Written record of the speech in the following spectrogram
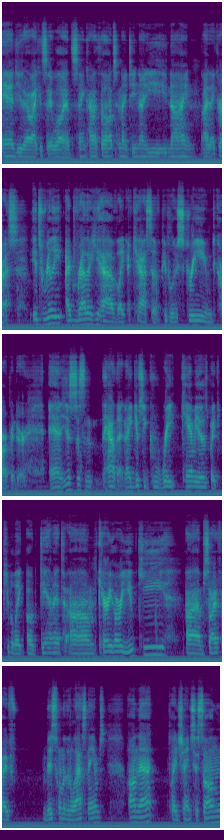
And, you know, I could say, well, I had the same kind of thoughts in 1999. I digress. It's really, I'd rather he have, like, a cast of people who screamed Carpenter. And he just doesn't have that. And he gives you great cameos by people like, oh, damn it, um, Cary Horiyuki. I'm sorry if I've missed one of the last names on that played Shang Tsung,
